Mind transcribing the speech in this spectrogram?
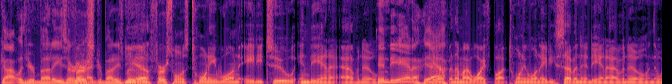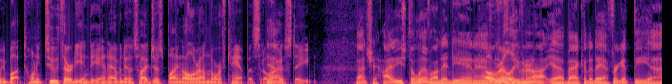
got with your buddies or you had your buddies move yeah, in? first one was 2182 Indiana Avenue. Indiana, yeah. Yep, and then my wife bought 2187 Indiana Avenue, and then we bought 2230 Indiana Avenue. And so I was just buying all around North Campus at Yeah. Ohio State. Gotcha. I used to live on Indiana Avenue. Oh, really? Believe it or not, yeah. Back in the day, I forget the uh,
